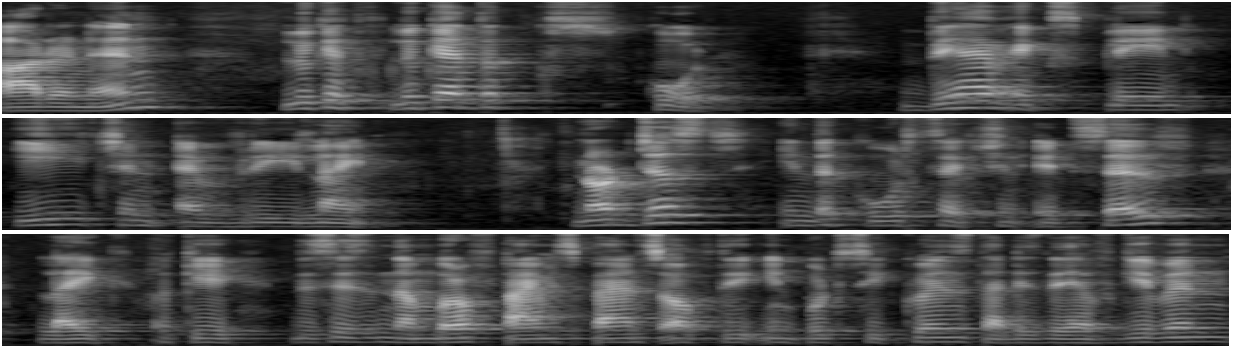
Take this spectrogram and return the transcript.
RNN. Look at, look at the code. They have explained each and every line. Not just in the code section itself, like okay this is the number of time spans of the input sequence that is they have given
